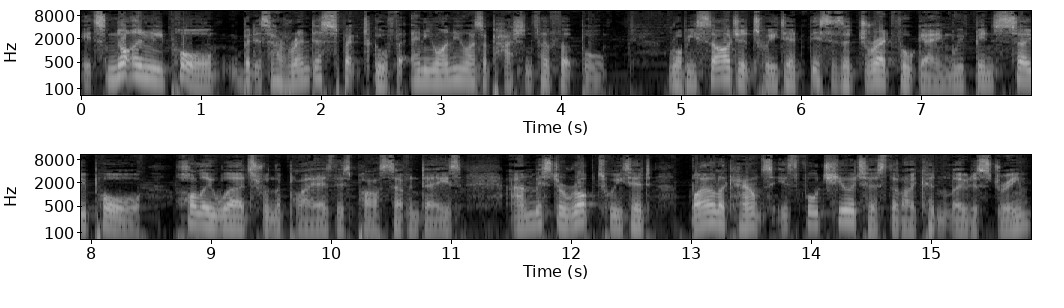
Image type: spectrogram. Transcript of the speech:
It's not only poor, but it's a horrendous spectacle for anyone who has a passion for football. Robbie Sargent tweeted, This is a dreadful game. We've been so poor. Hollow words from the players this past seven days. And Mr. Rob tweeted, By all accounts, it's fortuitous that I couldn't load a stream.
